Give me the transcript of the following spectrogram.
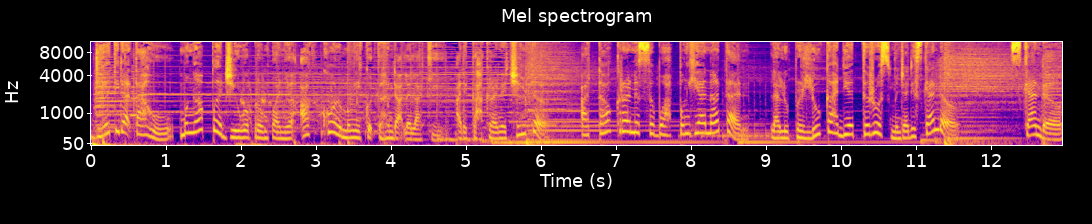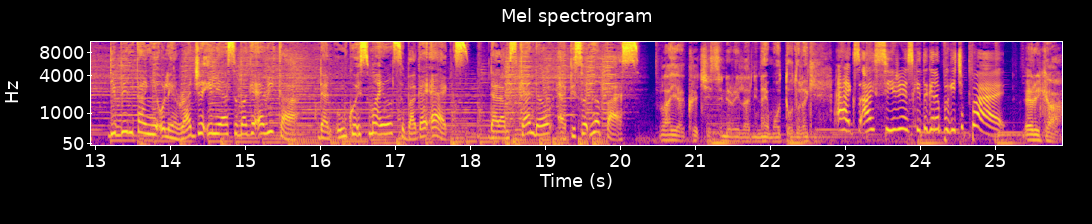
Dia tidak tahu mengapa jiwa perempuannya akur mengikut kehendak lelaki. Adakah kerana cinta atau kerana sebuah pengkhianatan? Lalu perlukah dia terus menjadi skandal? Skandal dibintangi oleh Raja Ilya sebagai Erika dan Ungku Ismail sebagai X. Dalam Skandal episod lepas. Layak ke Cik Cinderella ni naik motor tu lagi? X, I serious. Kita kena pergi cepat. Erika,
